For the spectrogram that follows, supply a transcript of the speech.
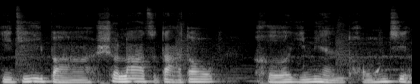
以及一把射拉子大刀和一面铜镜。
